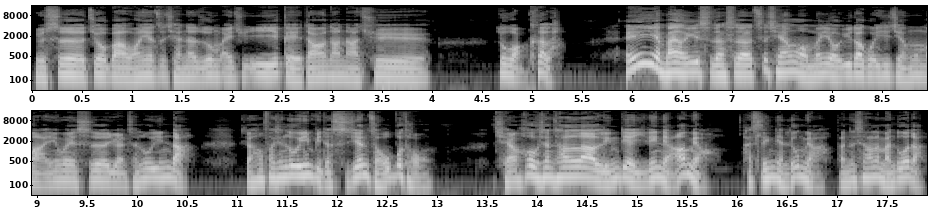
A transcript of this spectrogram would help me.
于是就把王爷之前的 Room H 一给当当拿去录网课了。哎，也蛮有意思的是，之前我们有遇到过一期节目嘛，因为是远程录音的，然后发现录音笔的时间轴不同，前后相差了零点一、零点二秒，还是零点六秒，反正相差的蛮多的。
